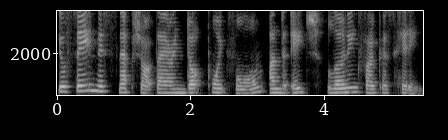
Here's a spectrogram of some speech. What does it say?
you'll see in this snapshot they are in dot point form under each learning focus heading.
